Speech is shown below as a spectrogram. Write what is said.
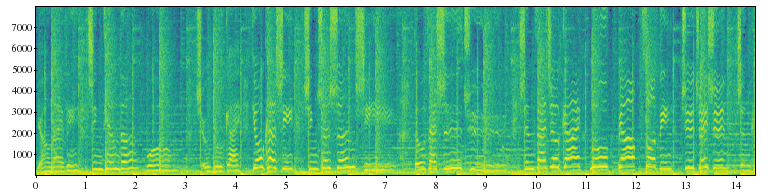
要来临，今天的我就不该有可惜。青春瞬息都在失去，现在就该目标锁定去追寻，真可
